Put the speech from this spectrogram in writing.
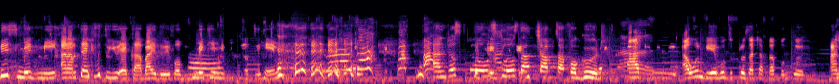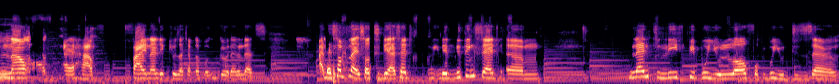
This made me, and I'm thankful to you, Eka, by the way, for making me reach out to him. and just close close that chapter for good. I wouldn't be able to close that chapter for good. And Mm. now I have finally closed that chapter for good. I know that's and there's something I saw today. I said the, the thing said, um, learn to leave people you love for people you deserve.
